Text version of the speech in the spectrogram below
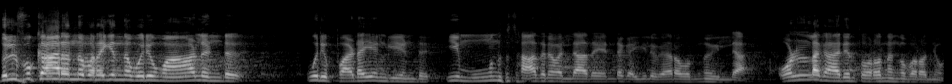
ദുൽഫുക്കാർ എന്ന് പറയുന്ന ഒരു വാളുണ്ട്. ഒരു പടയങ്കിയുണ്ട്. ഈ മൂന്ന് സാധനമല്ലാതെ എന്റെ കയ്യിൽ വേറെ ഒന്നുമില്ല. ഉള്ള കാര്യം തുറന്നങ്ങ് പറഞ്ഞു.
